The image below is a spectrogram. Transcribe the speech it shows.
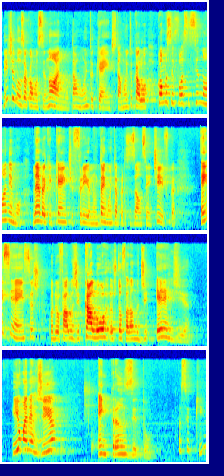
A gente não usa como sinônimo? Tá muito quente, tá muito calor. Como se fosse sinônimo. Lembra que quente e frio não tem muita precisão científica? Em ciências, quando eu falo de calor, eu estou falando de energia. E uma energia em trânsito. Você, que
